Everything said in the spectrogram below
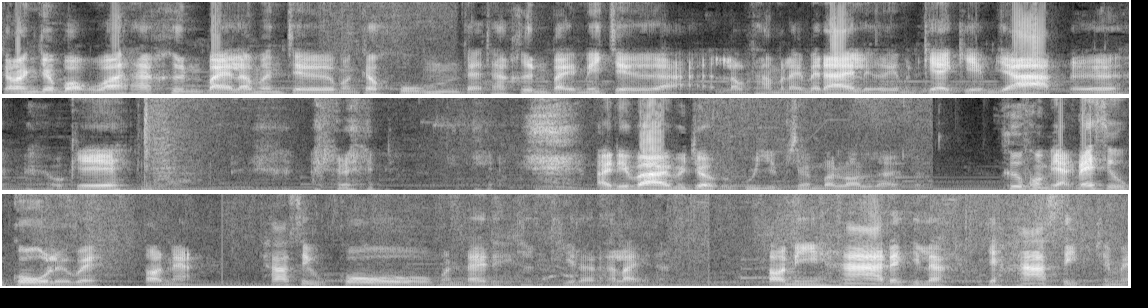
กำลังจะบอกว่าถ้าขึ้นไปแล้วมันเจอมันก็คุ้ม แต่ถ้าขึ้นไปไม่เจออะเราทำอะไรไม่ได้เลย มันแก้เกมยาก เออ โอเค อธิบายไม่จบกูหยิบแชมบอลอนแล้ว คือผมอยากได้ซิลโก้เลยเว้ยตอนเนี้ยถ้าซิลโก้มันได้ทีละเท่าไหร่นะตอนนี้ 5 ได้ทีละจะ 50 ใช่ไหม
